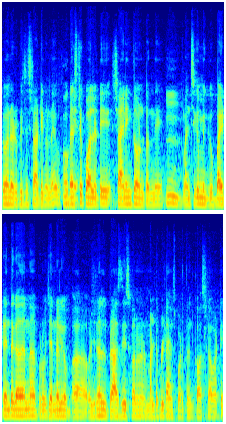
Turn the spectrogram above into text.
టూ హండ్రెడ్ రూపీస్ స్టార్టింగ్ ఉన్నాయి. బెస్ట్ క్వాలిటీ షైనింగ్తో ఉంటుంది. మంచిగా మీకు బయట ఎంత కాదన్నా ఇప్పుడు జనరల్గా ఒరిజినల్ బ్రాస్ తీసుకోవాలన్నా మల్టిపుల్ టైమ్స్ పడుతుంది కాస్ట్ కాబట్టి.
